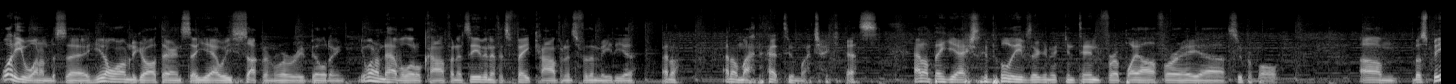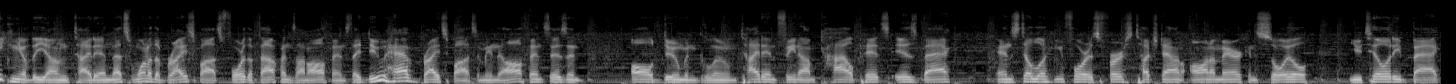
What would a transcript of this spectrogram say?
what do you want them to say? You don't want them to go out there and say, "Yeah, we suck and we're rebuilding." You want them to have a little confidence, even if it's fake confidence for the media. I don't, I don't mind that too much. I guess. I don't think he actually believes they're going to contend for a playoff or a uh, Super Bowl. Um, but speaking of the young tight end, that's one of the bright spots for the Falcons on offense. They do have bright spots. I mean, the offense isn't all doom and gloom. Tight end phenom Kyle Pitts is back and still looking for his first touchdown on American soil. Utility back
